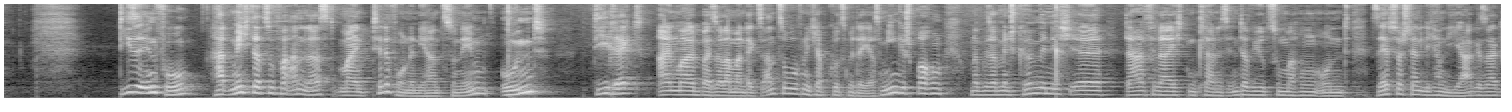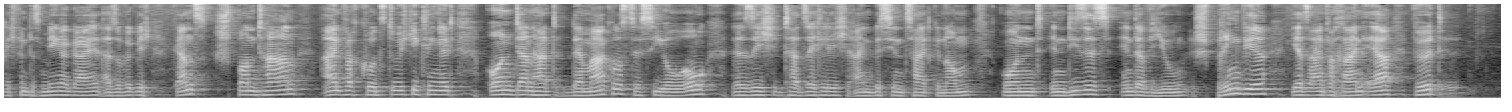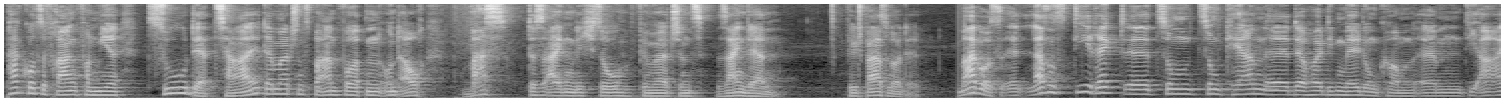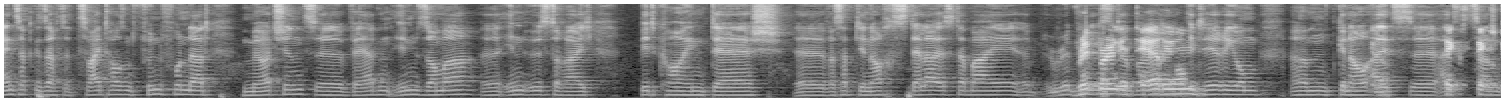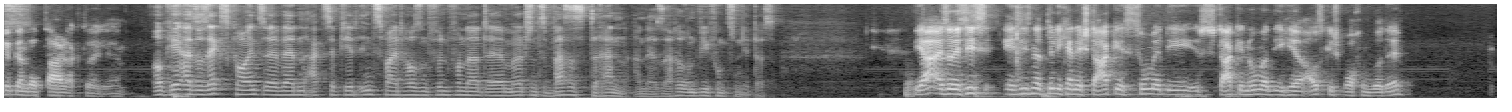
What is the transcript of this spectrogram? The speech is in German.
Diese Info hat mich dazu veranlasst, mein Telefon in die Hand zu nehmen und direkt einmal bei Salamandex anzurufen. Ich habe kurz mit der Jasmin gesprochen und habe gesagt, Mensch, können wir nicht äh, da vielleicht ein kleines Interview zu machen? Und selbstverständlich haben die ja gesagt. Ich finde das mega geil. Also wirklich ganz spontan, einfach kurz durchgeklingelt. Und dann hat der Markus, der COO, äh, sich tatsächlich ein bisschen Zeit genommen. Und in dieses Interview springen wir jetzt einfach rein. Er wird paar kurze Fragen von mir zu der Zahl der Merchants beantworten und auch, was das eigentlich so für Merchants sein werden. Viel Spaß, Leute. Markus, äh, lass uns direkt äh, zum, zum Kern äh, der heutigen Meldung kommen. Ähm, die A1 hat gesagt, 2500 Merchants äh, werden im Sommer äh, in Österreich Bitcoin, Dash, äh, was habt ihr noch? Stellar ist dabei, äh, Ripple, Ripple ist dabei, Ethereum. Ethereum, ähm, genau, ja. als, äh, als sechs, sechs Stück an der Zahl aktuell, ja. Okay, also sechs Coins äh, werden akzeptiert in 2500 äh, Merchants. Was ist dran an der Sache und wie funktioniert das? Ja, also es ist, es ist natürlich eine starke Summe, die starke Nummer, die hier ausgesprochen wurde.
